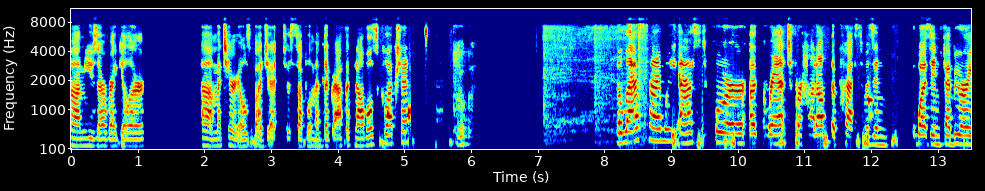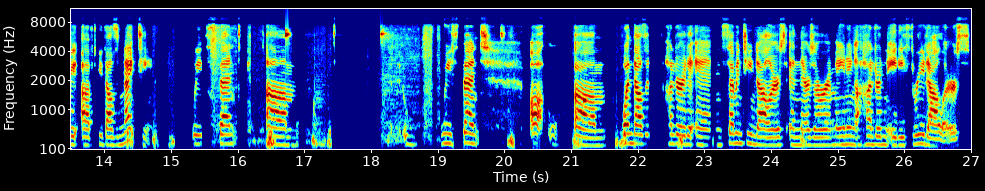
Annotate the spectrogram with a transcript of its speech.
um, use our regular uh, materials budget to supplement the graphic novels collection. Okay. The last time we asked for a grant for Hot Off the Press was in was in February of 2019. We spent um, we spent uh, um, $1,117 and there's a remaining $183.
